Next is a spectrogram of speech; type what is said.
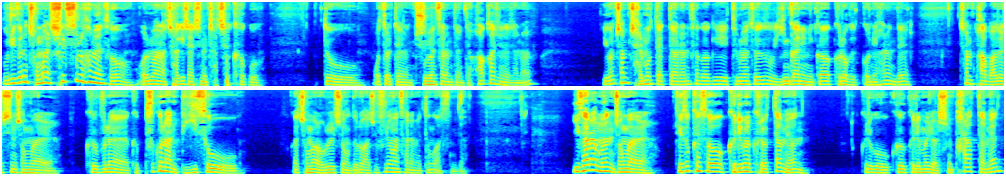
우리들은 정말 실수를 하면서 얼마나 자기 자신을 자책하고 또 어떨 때는 주변 사람들한테 화까지 내잖아요. 이건 참 잘못됐다라는 생각이 들면서도 인간이니까 그러겠거니 하는데 참 밥 아저씨는 정말 그분의 그 푸근한 미소가 정말 어울릴 정도로 아주 훌륭한 사람이었던 것 같습니다. 이 사람은 정말 계속해서 그림을 그렸다면 그리고 그 그림을 열심히 팔았다면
